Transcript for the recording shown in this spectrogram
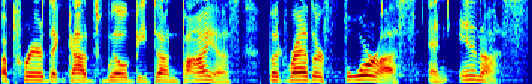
a prayer that God's will be done by us, but rather for us and in us.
